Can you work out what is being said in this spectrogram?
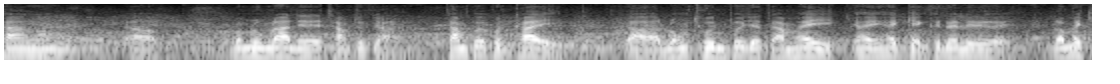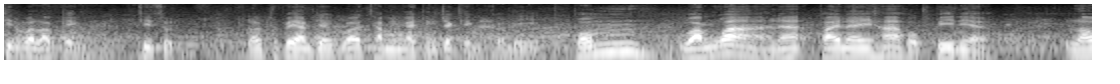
ทางบำรุงราษฎร์เนี่ยได้ทำทุกอย่างทำเพื่อคนไข้ลงทุนเพื่อจะทำให้ให้ให้เก่งขึ้นได้เรื่อยๆ เราไม่คิดว่าเราเก่งที่สุด เราพยายามจะว่าทำยังไงถึงจะเก่งกว่านี้ ผมหวังว่านะภายใน 5-6 ปีเนี่ยเรา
